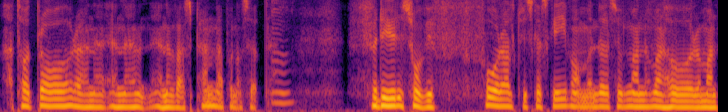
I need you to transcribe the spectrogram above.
att ha ett bra öra än, än, än, än en vass penna på något sätt. För det är ju så vi får allt vi ska skriva om. Alltså man, man hör och man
